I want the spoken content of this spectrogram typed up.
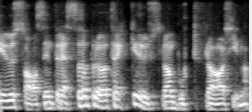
i USAs interesse å prøve å trekke Russland bort fra Kina.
